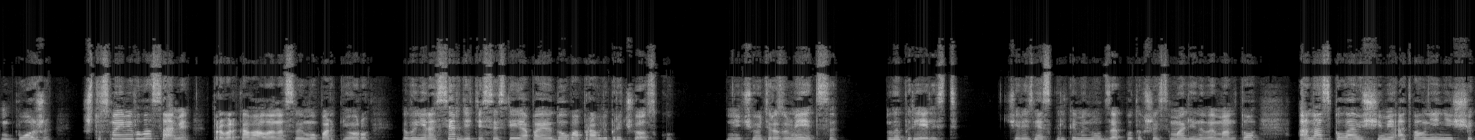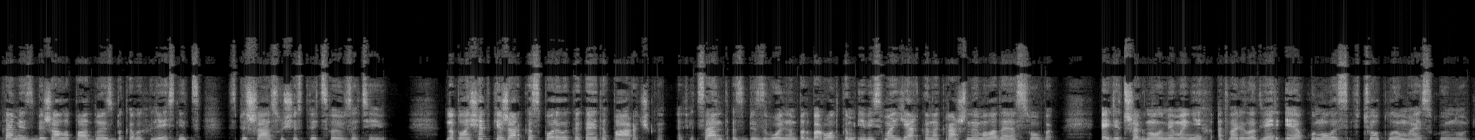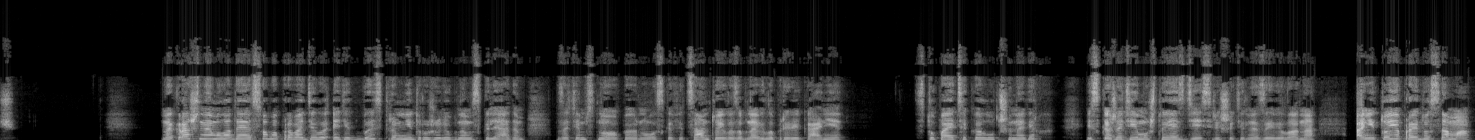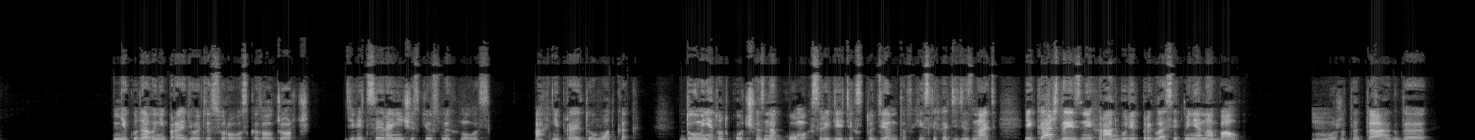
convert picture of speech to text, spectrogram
«Боже, что с моими волосами?» — проворковала она своему партнеру. «Вы не рассердитесь, если я пойду поправлю прическу?» «Ничуть, разумеется. Вы прелесть». Через несколько минут, закутавшись в малиновое манто, она с пылающими от волнения щеками сбежала по одной из боковых лестниц, спеша осуществить свою затею. На площадке жарко спорила какая-то парочка, официант с безвольным подбородком и весьма ярко накрашенная молодая особа. Эдит шагнула мимо них, отворила дверь и окунулась в теплую майскую ночь. Накрашенная молодая особа проводила Эдит быстрым, недружелюбным взглядом, затем снова повернулась к официанту и возобновила пререкание — «Ступайте-ка лучше наверх и скажите ему, что я здесь», — решительно заявила она, — «а не то я пройду сама». «Никуда вы не пройдете», — сурово сказал Джордж. Девица иронически усмехнулась. «Ах, не пройду? Вот как? Да у меня тут куча знакомых среди этих студентов, если хотите знать, и каждый из них рад будет пригласить меня на бал». «Может и так, да...»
